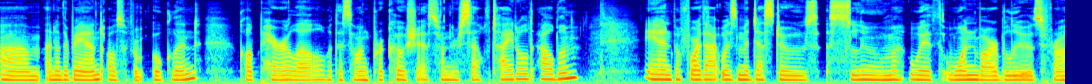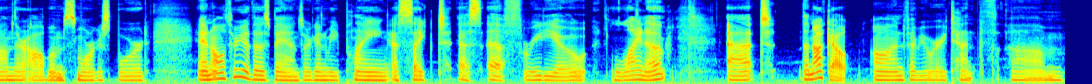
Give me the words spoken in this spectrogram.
um, another band, also from Oakland, called Parallel, with the song "Precocious" from their self-titled album. And before that was Modesto's Sloom with One Bar Blues from their album Smorgasbord. And all three of those bands are going to be playing a Psyched SF radio lineup at the Knockout on February 10th. Um,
